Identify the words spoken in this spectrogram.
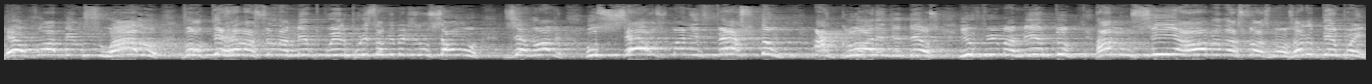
Eu vou abençoá-lo, vou ter relacionamento com ele. Por isso a Bíblia diz no Salmo 19: Os céus manifestam a glória de Deus, e o firmamento anuncia a obra das suas mãos. Olha o tempo aí:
